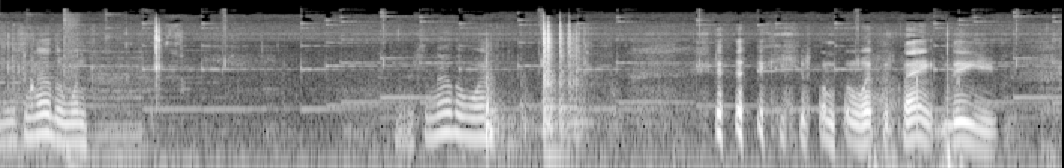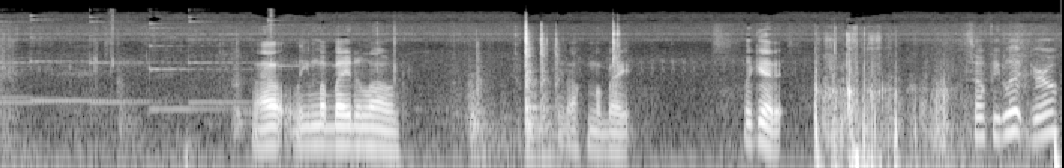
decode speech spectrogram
There's another one. There's another one. you don't know what to think, do you? No, leave my bait alone. Get off my bait. Look at it. Sophie, look, girl.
